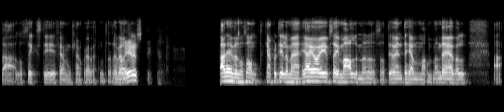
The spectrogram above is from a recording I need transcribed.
Ja, eller 65 kanske, jag vet inte. Det är, Ja, är det något, så mycket? ja, det är väl något sånt. Kanske till och med. Ja, jag är i och för sig i Malmö nu så att jag är inte hemma. Men det är väl ja,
